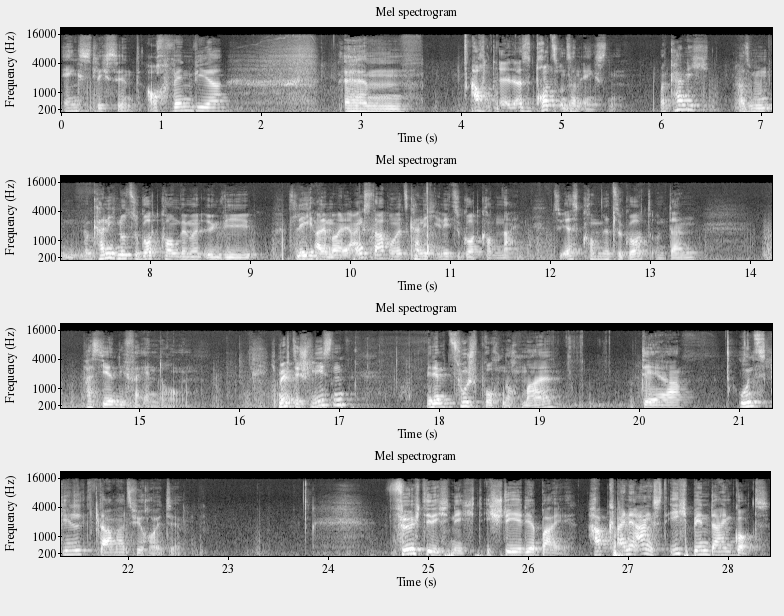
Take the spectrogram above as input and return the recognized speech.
ängstlich sind, auch wenn wir, ähm, auch, äh, also trotz unseren Ängsten. Man kann, nicht, also man kann nicht nur zu Gott kommen, wenn man irgendwie, jetzt lege ich alle meine Angst ab und jetzt kann ich endlich zu Gott kommen. Nein, zuerst kommen wir zu Gott und dann passieren die Veränderungen. Ich möchte schließen mit dem Zuspruch nochmal, der uns gilt, damals wie heute. Fürchte dich nicht, ich stehe dir bei. Hab keine Angst, ich bin dein Gott.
